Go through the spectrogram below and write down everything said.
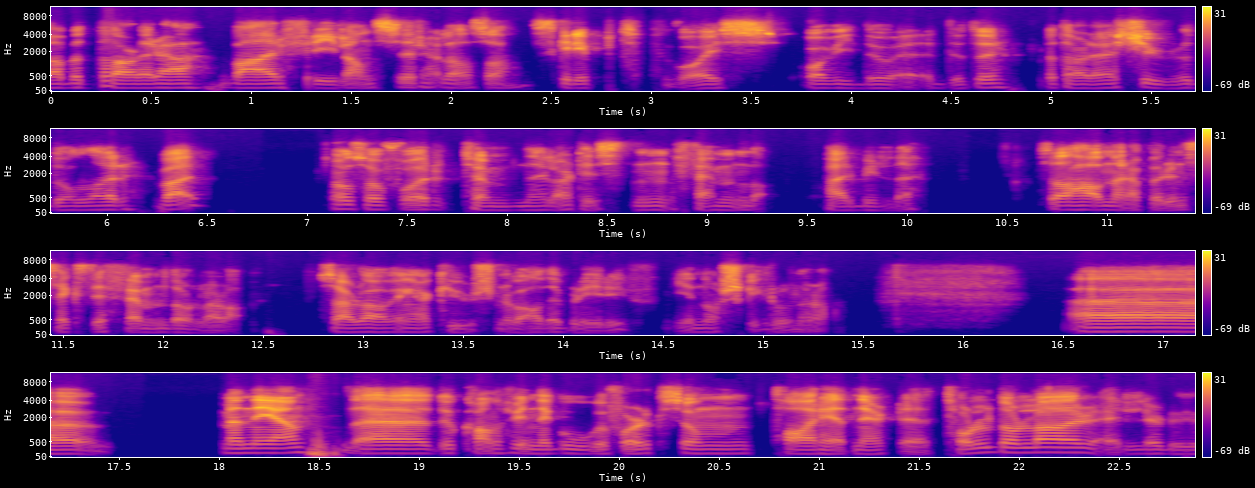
da betaler jeg hver frilanser, eller altså script, voice og videoeditor, betaler jeg 20 dollar hver. Og så får thumbnail-artisten 5 da, per bilde. Så da havner jeg på rundt 65 dollar, da. Så er du avhengig av kursen hva det blir i, i norske kroner, da. Uh, men igjen, det, du kan finne gode folk som tar helt ned til 12 dollar, eller du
